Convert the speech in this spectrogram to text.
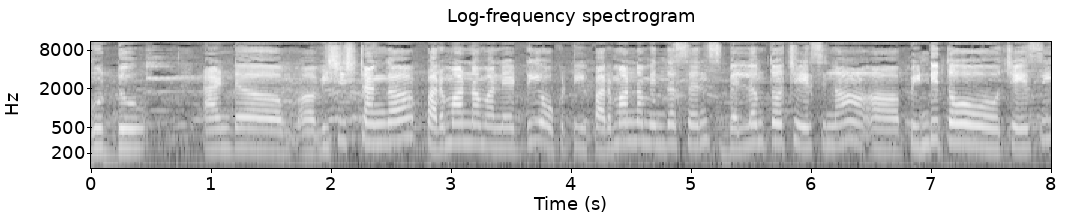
గుడ్డు అండ్ విశిష్టంగా పరమాన్నం అనేది ఒకటి. పరమాన్నం ఇన్ ద సెన్స్ బెల్లంతో చేసిన పిండితో చేసి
